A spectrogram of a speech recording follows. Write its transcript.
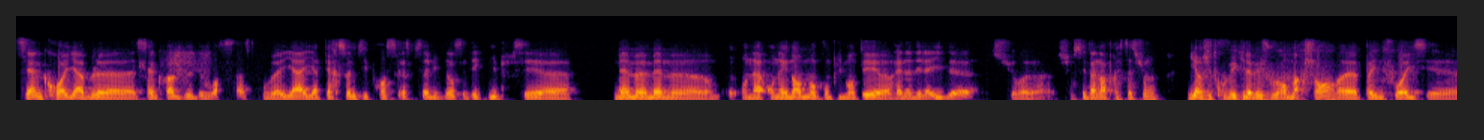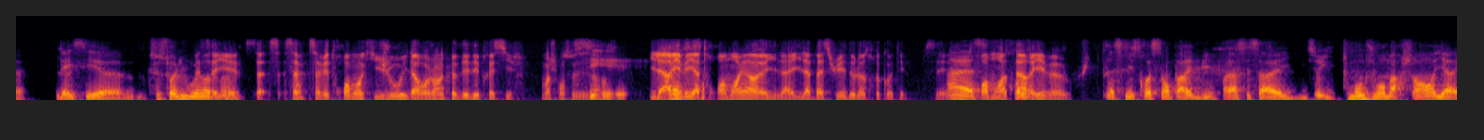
C'est incroyable, euh, c'est incroyable de, voir ça. Il n'y a, y a personne qui prend ses responsabilités dans cette équipe. C'est euh, même, même on, a, on a énormément complimenté Ren Adelaide sur, sur ses dernières prestations. Hier, j'ai trouvé qu'il avait joué en marchant. pas une fois, il s'est il a essayé, euh, que ce soit lui ou un autre. Ça, ça, fait trois mois qu'il joue, il a rejoint le club des dépressifs. Moi, je pense que c'est ça. Hein. Il est arrivé il y a trois mois, euh, il a, il a basculé de l'autre côté. C'est ah, trois mois, t'arrives. Euh, la Sinistros s'est emparée de lui. Voilà, c'est ça. tout le monde joue en marchant. Il n'y a,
